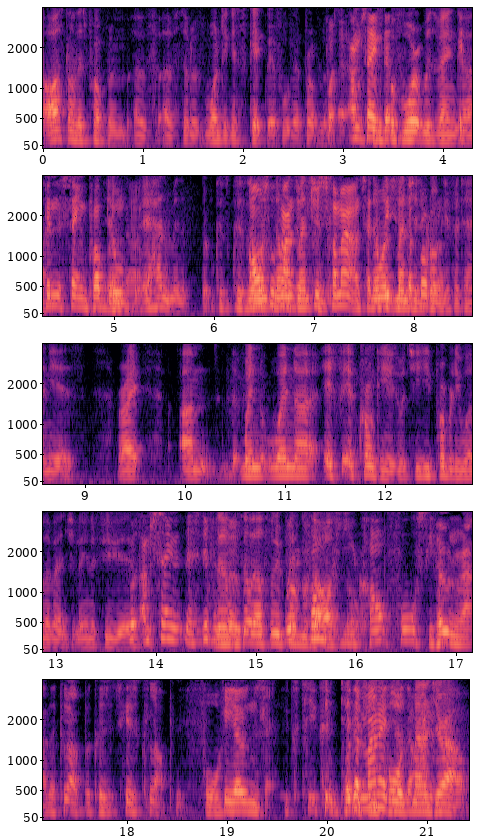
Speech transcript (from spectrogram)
Arsenal have this problem of, of sort of wanting a scapegoat for all their problems. but I'm saying that before it was Wenger, it's been the same problem. it, it hasn't been because because no Arsenal one, no fans one's have just mentioned- come out and said no one's mentioned. Kroenke for ten years, right? Um, when when uh, if if Kroenke is, which he probably will eventually in a few years, But I'm saying there's a difference. there'll there'll still be problems at Kroenke, Arsenal. you can't force the owner out of the club because it's his club. force He owns it. you, you couldn't technically manager, force the manager out.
